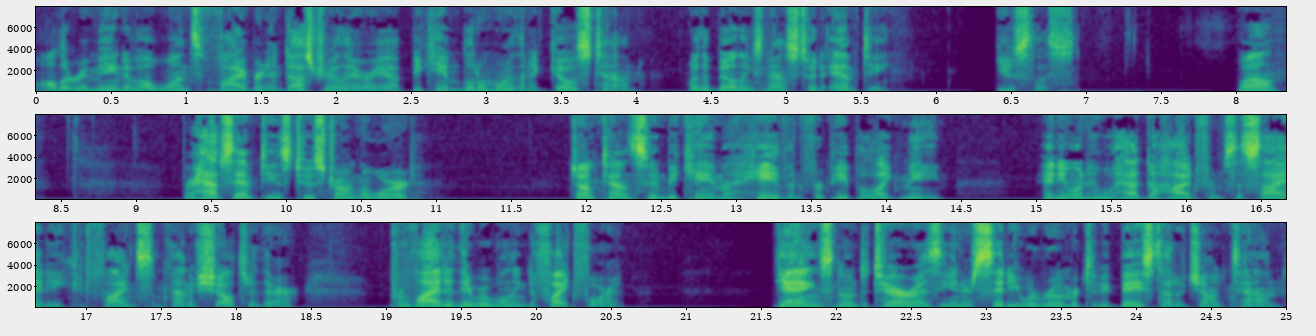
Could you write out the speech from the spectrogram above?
all that remained of a once vibrant industrial area became little more than a ghost town, where the buildings now stood empty, useless. Well, perhaps empty is too strong a word. Junktown soon became a haven for people like me. Anyone who had to hide from society could find some kind of shelter there, provided they were willing to fight for it. Gangs known to terrorize the inner city were rumored to be based out of Junktown,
